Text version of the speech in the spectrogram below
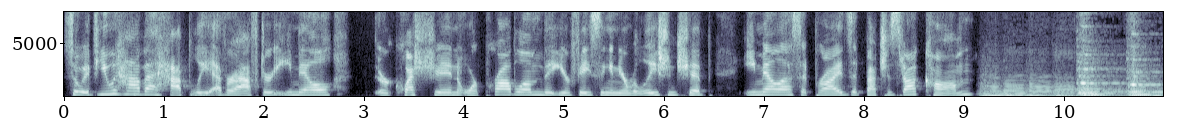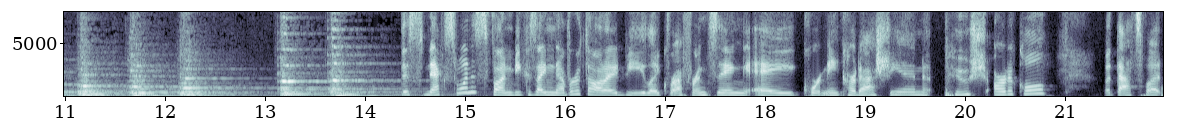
So if you have a happily ever after email or question or problem that you're facing in your relationship, email us at brides at betches.com. This next one is fun because I never thought I'd be like referencing a Kourtney Kardashian poosh article, but that's what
